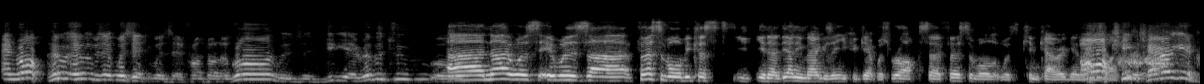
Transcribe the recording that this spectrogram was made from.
And Rob, who, who was it? Was it was it Francois Legrand? Was it Didier Raboutou? Or... Uh, no, it was it was uh, first of all because you, you know the only magazine you could get was Rock. So first of all, it was Kim Carrigan. oh, Kim Carrigan.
